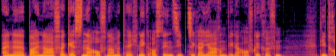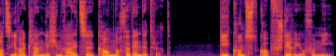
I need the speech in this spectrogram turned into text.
eine beinahe vergessene Aufnahmetechnik aus den 70er Jahren wieder aufgegriffen, die trotz ihrer klanglichen Reize kaum noch verwendet wird. Die Kunstkopfstereophonie.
